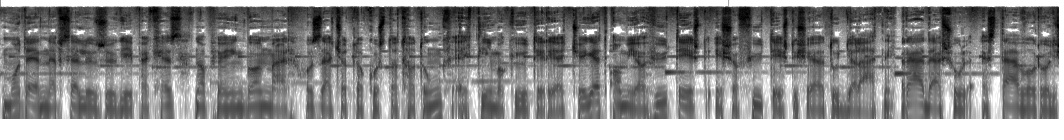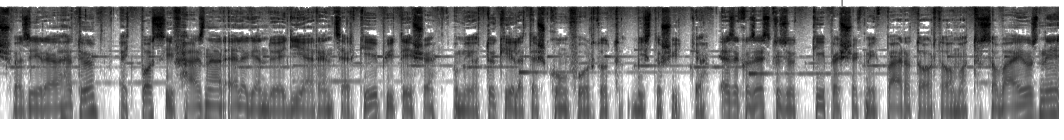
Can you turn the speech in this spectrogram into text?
Modernebb szellőzőgépekhez napjainkban már hozzácsatlakoztathatunk egy klímakültéri egységet, ami a hűtést és a fűtést is el tudja látni. Ráadásul ez távolról is vezérelhető. Egy passzív háznál elegendő egy ilyen rendszer képítése, ami a tökéletes komfortot biztosítja. Ezek az eszközök képesek még páratartalmat szabályozni,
